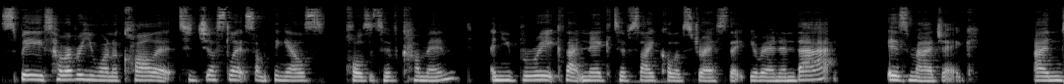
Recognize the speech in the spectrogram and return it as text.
space, however you want to call it, to just let something else positive come in and you break that negative cycle of stress that you're in. And that is magic. And,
